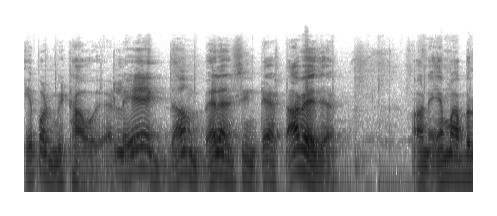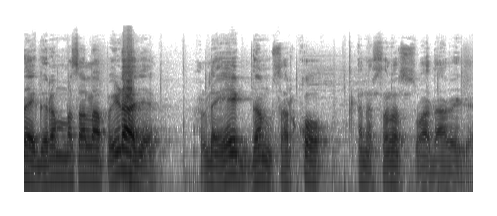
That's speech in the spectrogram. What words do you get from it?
એ પણ મીઠા હોય. એટલે એકદમ બેલેન્સિંગ ટેસ્ટ આવે છે. અને એમાં બધા ગરમ મસાલા પડ્યા છે. એટલે એકદમ સરખો અને સરસ સ્વાદ આવે છે.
